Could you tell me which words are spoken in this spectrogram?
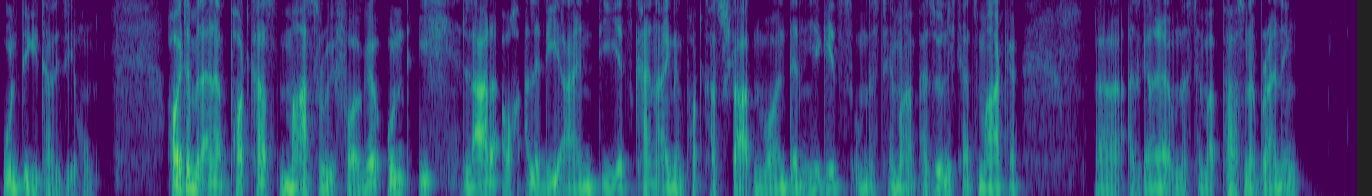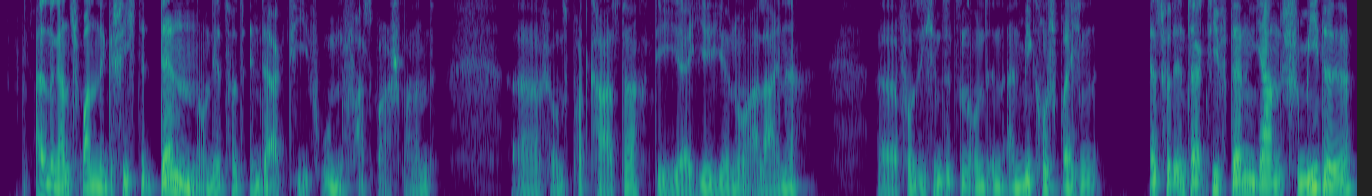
und Digitalisierung. Heute mit einer Podcast Mastery Folge und ich lade auch alle die ein, die jetzt keinen eigenen Podcast starten wollen, denn hier geht es um das Thema Persönlichkeitsmarke, äh, also generell um das Thema Personal Branding also eine ganz spannende Geschichte, denn, und jetzt wird's interaktiv, unfassbar spannend äh, für uns Podcaster, die hier, hier, hier nur alleine äh, vor sich hinsitzen und in ein Mikro sprechen. Es wird interaktiv, denn Jan Schmiedel,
